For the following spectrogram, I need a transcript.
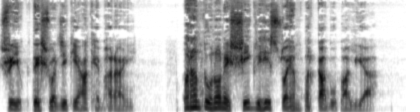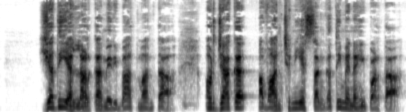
श्री युक्तेश्वर जी की आँखें भर आईं, परंतु उन्होंने शीघ्र ही स्वयं पर काबू पा लिया। यदि यह लड़का मेरी बात मानता और जाकर अवांछनीय संगति में नहीं पड़ता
